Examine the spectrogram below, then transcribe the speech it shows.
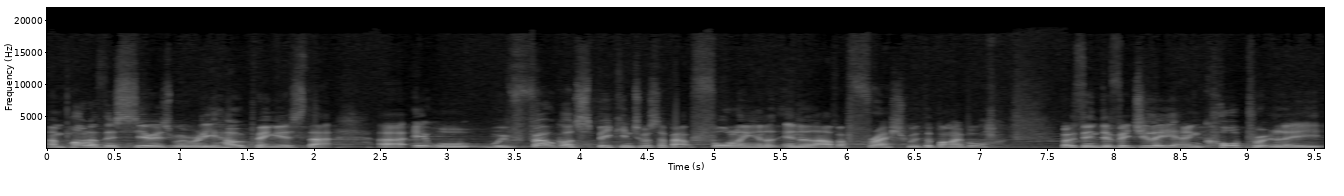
and part of this series, we're really hoping is that uh, it will, we've felt God speaking to us about falling in, in love afresh with the Bible both individually and corporately,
